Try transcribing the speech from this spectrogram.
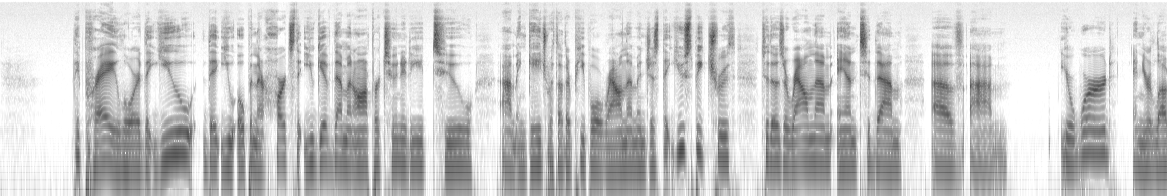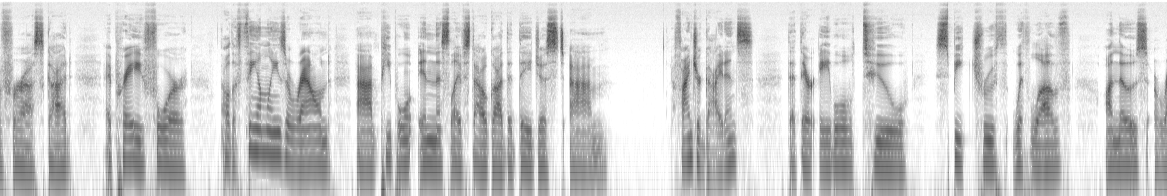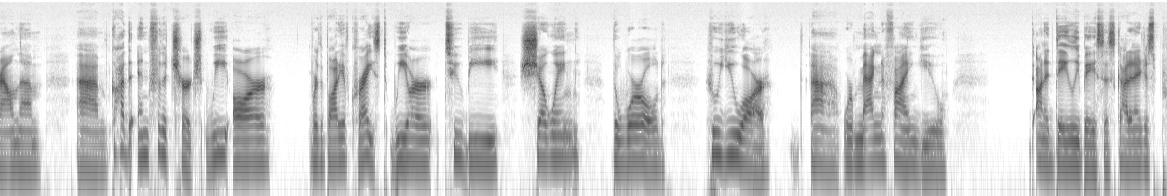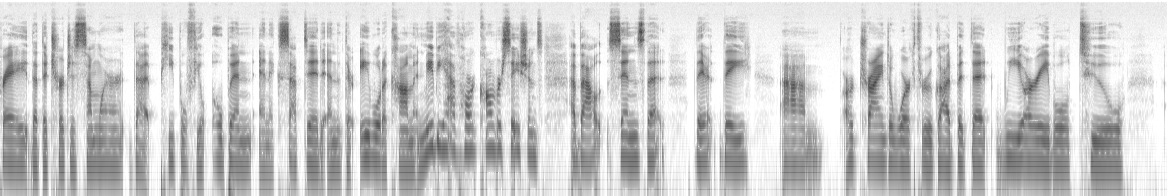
they pray lord that you that you open their hearts that you give them an opportunity to um, engage with other people around them and just that you speak truth to those around them and to them of um, your word and your love for us god. I pray for all the families around uh, people in this lifestyle, God, that they just um, find your guidance, that they're able to speak truth with love on those around them. Um, God, and for the church, we are we're the body of Christ. We are to be showing the world who you are. Uh, we're magnifying you on a daily basis, God. And I just pray that the church is somewhere that people feel open and accepted and that they're able to come and maybe have hard conversations about sins that they they um, are trying to work through God, but that we are able to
